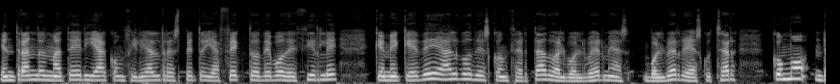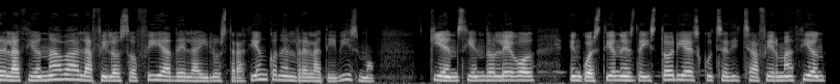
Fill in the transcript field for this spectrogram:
Entrando en materia, con filial respeto y afecto, debo decirle que me quedé algo desconcertado al volverme a, volverle a escuchar cómo relacionaba la filosofía de la ilustración con el relativismo quien, siendo lego en cuestiones de historia, escuche dicha afirmación,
